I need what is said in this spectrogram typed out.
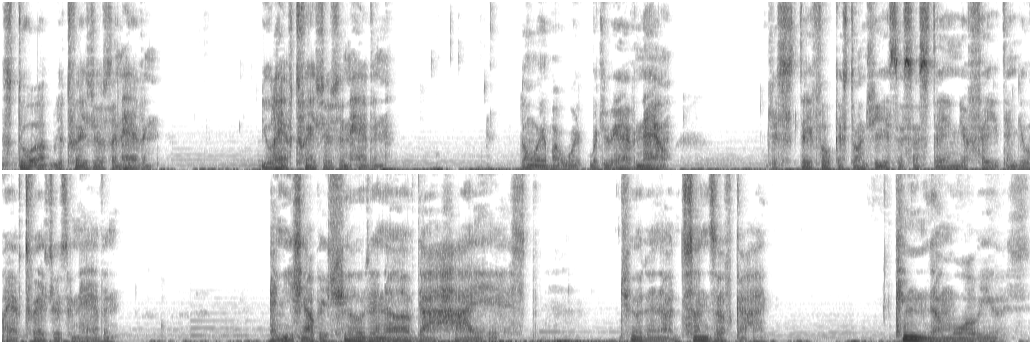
Store up your treasures in heaven. You'll have treasures in heaven. Don't worry about what, what you have now. Just stay focused on Jesus and stay in your faith, and you'll have treasures in heaven. And ye shall be children of the highest, children of sons of God kingdom warriors.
